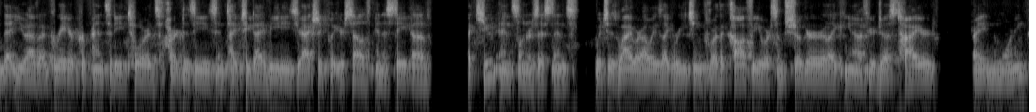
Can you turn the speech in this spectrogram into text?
that you have a greater propensity towards heart disease and type 2 diabetes. You actually put yourself in a state of acute insulin resistance, which is why we're always like reaching for the coffee or some sugar, like, you know, if you're just tired, right, in the morning.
